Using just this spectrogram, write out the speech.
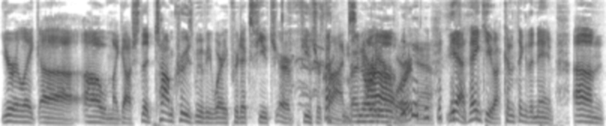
you're like uh oh my gosh, the Tom Cruise movie where he predicts future future crimes. Minority um, Report. Yeah. yeah, thank you. I couldn't think of the name. Um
